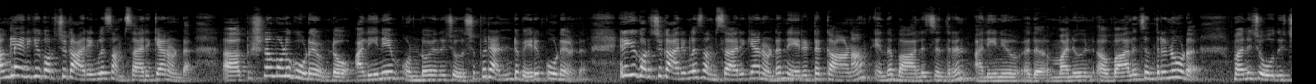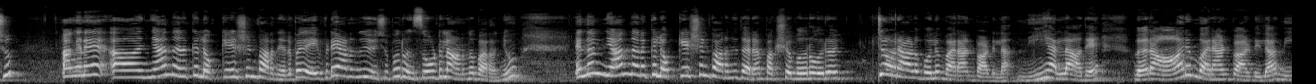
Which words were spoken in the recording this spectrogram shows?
അങ്കിളെ എനിക്ക് കുറച്ച് കാര്യങ്ങൾ സംസാരിക്കാനുണ്ട്. കൃഷ്ണമോൾ കൂടെ ഉണ്ടോ? അലീനയും ഉണ്ടോ എന്ന് ചോദിച്ചപ്പോൾ രണ്ടുപേരും കൂടെയുണ്ട് എനിക്ക് കുറച്ച് കാര്യങ്ങൾ സംസാരിക്കാനുണ്ട് നേരിട്ട് കാണാം എന്ന് ബാലചന്ദ്രൻ അലീനയോ അത് മനു ബാലചന്ദ്രനോട് മനു ചോദിച്ചു. അങ്ങനെ ഞാൻ നിനക്ക് ലൊക്കേഷൻ പറഞ്ഞുതരാം അപ്പൊ എവിടെയാണെന്ന് ചോദിച്ചപ്പോൾ റിസോർട്ടിലാണെന്ന് പറഞ്ഞു. എന്നാൽ ഞാൻ നിനക്ക് ലൊക്കേഷൻ പറഞ്ഞു തരാം പക്ഷെ വേറെ ഒരൊറ്റ ഒരാൾ പോലും വരാൻ പാടില്ല. നീ അല്ലാതെ വേറെ ആരും വരാൻ പാടില്ല. നീ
